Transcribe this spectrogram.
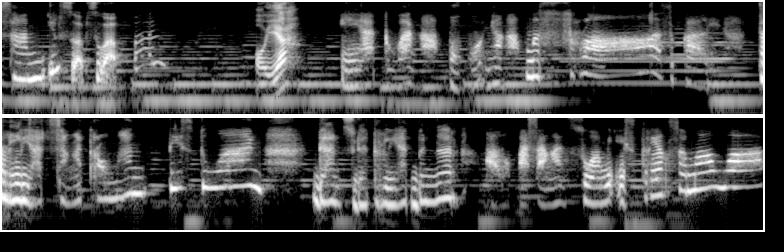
sambil suap-suapan. Oh ya? Iya Tuan, pokoknya mesra sekali. Terlihat sangat romantis Tuan. Dan sudah terlihat benar kalau pasangan suami istri yang samawa.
